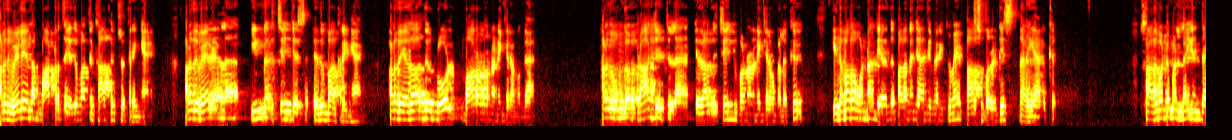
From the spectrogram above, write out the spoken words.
அல்லது வேலையில மாற்றத்தை எதிர்பார்த்து காத்துட்டு இருக்கிறீங்க அல்லது வேலையில இன்னர் சேஞ்சஸ் எதிர்பார்க்குறீங்க? அல்லது ஏதாவது ரோல் மாறணும்னு நினைக்கிறவங்க? அல்லது உங்க ப்ராஜெக்ட்ல ஏதாவது சேஞ்ச் பண்ணணும்னு நினைக்கிறவங்களுக்கு இந்த மாதம் ஒன்னாம் தேதி இருந்து பதினஞ்சாம் தேதி வரைக்குமே பாசிபிலிட்டிஸ் நிறைய இருக்கு. ஸோ அது மட்டும் இல்ல இந்த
